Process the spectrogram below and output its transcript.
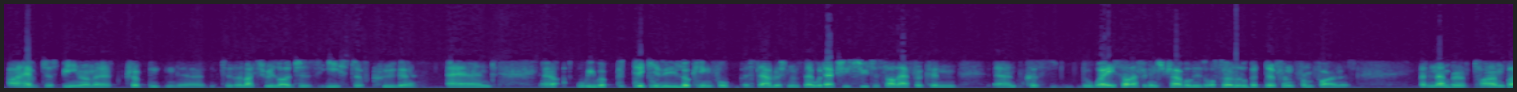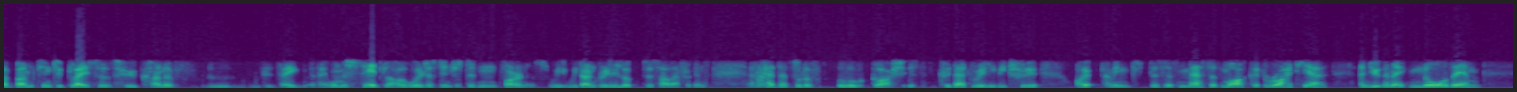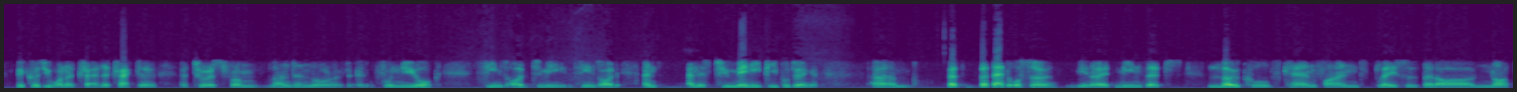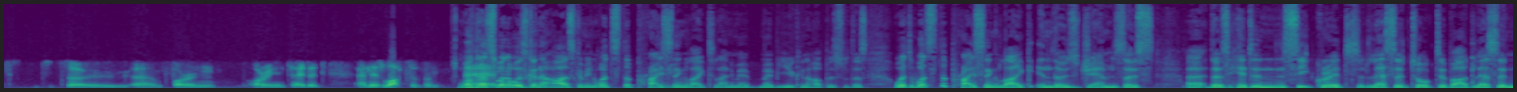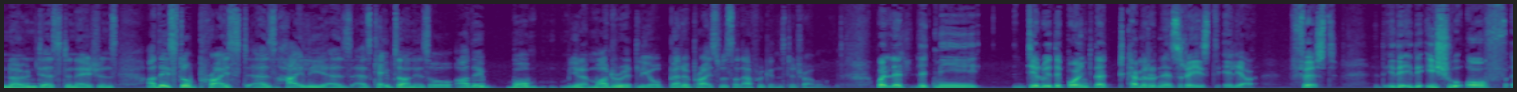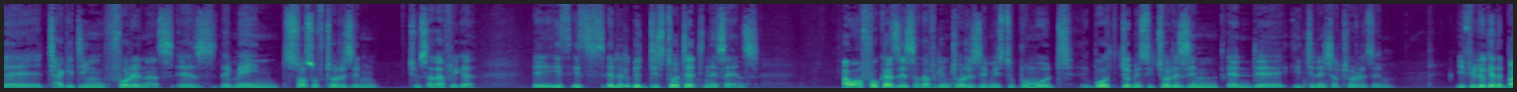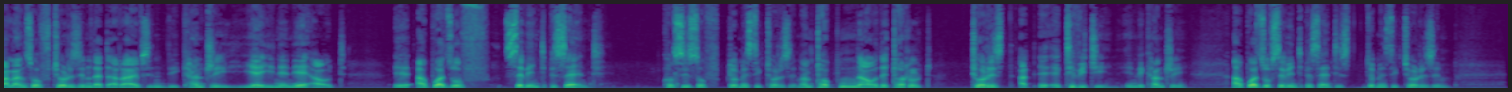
I have just been on a trip to the luxury lodges east of Kruger, and uh, we were particularly looking for establishments that would actually suit a South African, because uh, the way South Africans travel is also a little bit different from foreigners. But a number of times I bumped into places who kind of they they almost said, "Oh, we're just interested in foreigners. We we don't really look to South Africans." And I had that sort of, "Oh gosh, is, could that really be true?" I, I mean, this is massive market right here, and you're going to ignore them because you want to tra- attract a, a tourist from London or uh, for New York seems odd to me. It seems odd, and and there's too many people doing it. Um, but but that also, you know, it means that locals can find places that are not so um, foreign orientated, and there's lots of them. Well, and that's what I was going to ask. I mean, what's the pricing like? Thulani, maybe, maybe you can help us with this. What, what's the pricing like in those gems, those uh, those hidden, secret, lesser talked about, lesser known destinations? Are they still priced as highly as, as Cape Town is, or are they more, you know, moderately or better priced for South Africans to travel? Well, let, let me deal with the point that Cameron has raised earlier first. The, the issue of uh, targeting foreigners as the main source of tourism to South Africa is it's a little bit distorted in a sense. Our focus as South African tourism is to promote both domestic tourism and uh, international tourism. If you look at the balance of tourism that arrives in the country year in and year out, uh, upwards of 70% consists of domestic tourism. I'm talking now the total tourist activity in the country upwards of 70% is domestic tourism.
